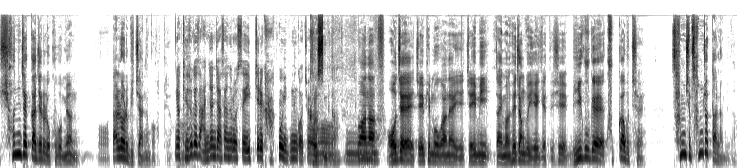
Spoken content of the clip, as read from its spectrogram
현재까지를 놓고 보면 어, 달러를 믿지 않는 것 같아요. 그러니까 어, 계속해서 안전자산으로서의 입지를 갖고 있는 거죠. 그렇습니다. 음. 또 하나 어제 JP 모간의 이 제이미 다이먼 회장도 얘기했듯이 미국의 국가 부채 33조 달러입니다.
